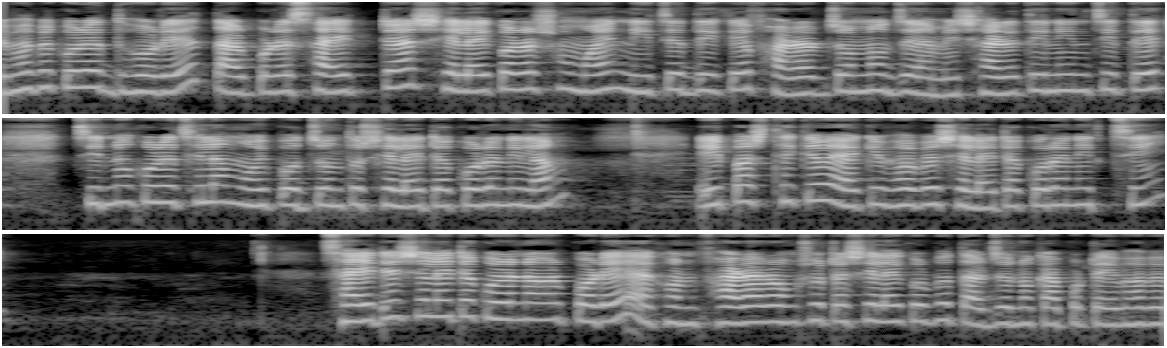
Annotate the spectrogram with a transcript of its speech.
এভাবে করে ধরে তারপরে সাইডটা সেলাই করার সময় নিচের দিকে ফাড়ার জন্য যে আমি সাড়ে তিন ইঞ্চিতে চিহ্ন করেছিলাম, ওই পর্যন্ত সেলাইটা করে নিলাম। এই পাশ থেকেও একইভাবে সেলাইটা করে নিচ্ছি। সাইডের সেলাইটা করে নেওয়ার পরে এখন ফাড়ার অংশটা সেলাই করব, তার জন্য কাপড়টা এভাবে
